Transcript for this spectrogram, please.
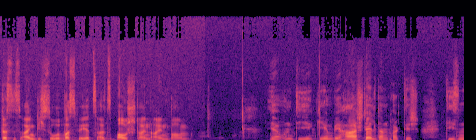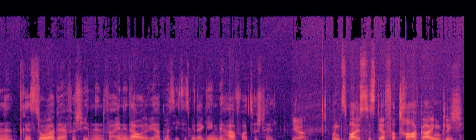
Das ist eigentlich so, was wir jetzt als Baustein einbauen. Ja, und die GmbH stellt dann praktisch diesen Tresor der verschiedenen Vereine dar, oder wie hat man sich das mit der GmbH vorzustellen? Ja, und zwar ist es der Vertrag eigentlich.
